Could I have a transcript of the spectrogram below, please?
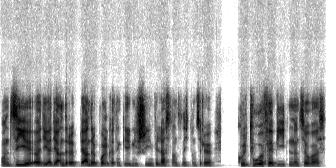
Und sie, äh, die, die andere, der andere Pulk hat entgegengeschrien, wir lassen uns nicht unsere Kultur verbieten und sowas.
